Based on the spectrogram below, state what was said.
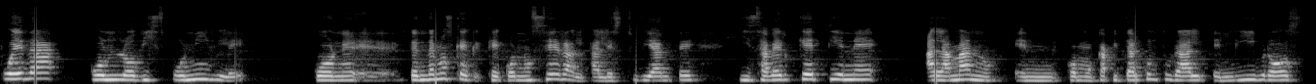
pueda, con lo disponible, con, eh, tendremos que, conocer al, estudiante y saber qué tiene a la mano en, como capital cultural en libros,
